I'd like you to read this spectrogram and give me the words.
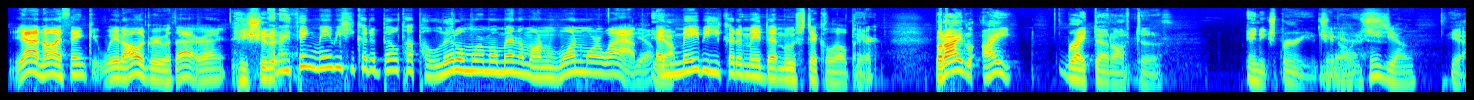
Yeah. No, I think we'd all agree with that, right? He should have And I have. think maybe he could have built up a little more momentum on one more lap, Yep. and Yeah. maybe he could have made that move stick a little better. But I I write that off to inexperience. You Yeah, know. he's young, yeah.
